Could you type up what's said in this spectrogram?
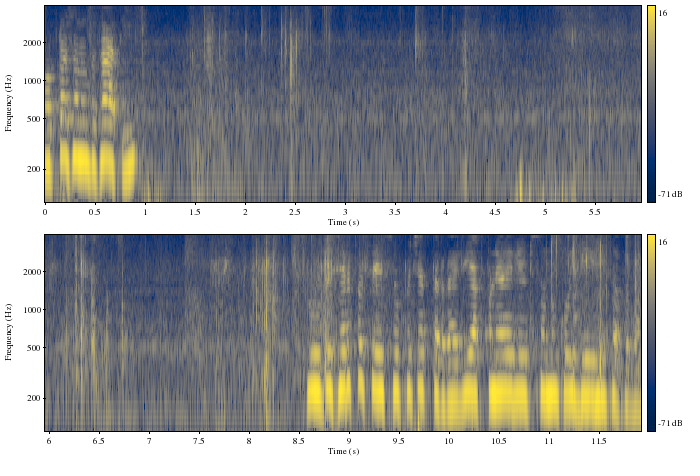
ਫੋਟੋ ਤੁਹਾਨੂੰ ਦਿਖਾਤੀ। ਸੂਟ ਸਿਰਫ 675 ਦਾ ਜੀ, ਆਪਣੇ ਵਾਲੇ ਰੇਟ ਤੁਹਾਨੂੰ ਕੋਈ ਦੇ ਨਹੀਂ ਸਕਦਾ।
